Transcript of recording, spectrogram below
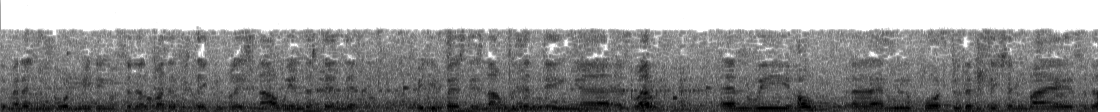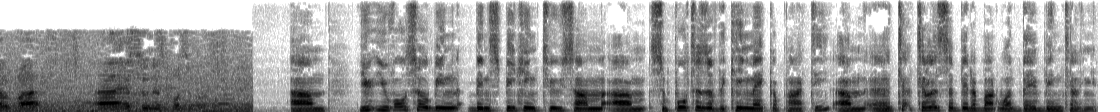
the management board meeting of SODELPA that is taking place now. We understand that Fiji First is now presenting uh, as well. And we hope uh, and we look forward to the decision by SODELPA uh, as soon as possible. Um, you, have also been been speaking to some um, supporters of the Kingmaker Party. Um, uh, t- tell us a bit about what they've been telling you.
